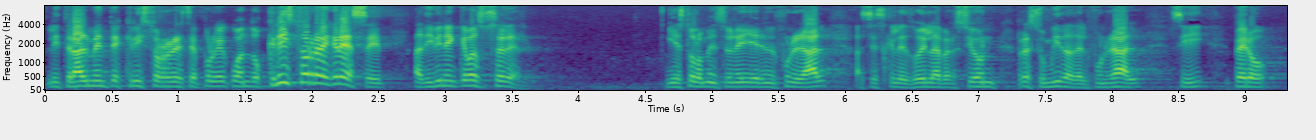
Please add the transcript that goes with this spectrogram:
literalmente Cristo regrese, porque cuando Cristo regrese, adivinen qué va a suceder. Y esto lo mencioné ayer en el funeral, así es que les doy la versión resumida del funeral, ¿sí? Pero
